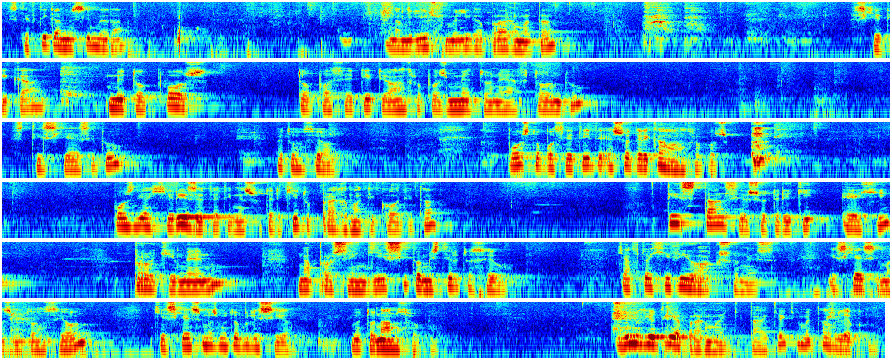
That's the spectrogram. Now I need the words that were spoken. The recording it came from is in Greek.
Σκεφτήκαμε σήμερα να μιλήσουμε λίγα πράγματα σχετικά με το πώς τοποθετείται ο άνθρωπος με τον εαυτόν του στη σχέση του με τον Θεό πώς τοποθετείται εσωτερικά ο άνθρωπος. Πώς διαχειρίζεται την εσωτερική του πραγματικότητα. Τι στάση εσωτερική έχει προκειμένου να προσεγγίσει το μυστήριο του Θεού. Και αυτό έχει δύο άξονες. Η σχέση μας με τον Θεό και η σχέση μας με τον πλησίο με τον άνθρωπο δούμε δύο-τρία πραγματάκια και μετά βλέπουμε.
